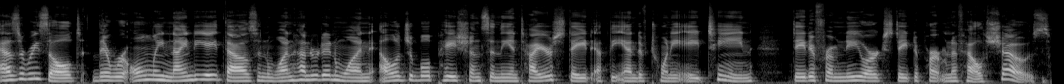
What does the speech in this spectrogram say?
As a result, there were only 98,101 eligible patients in the entire state at the end of 2018, data from New York State Department of Health shows.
